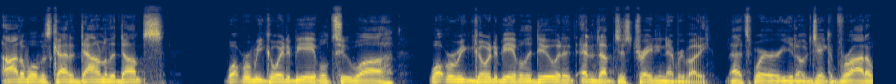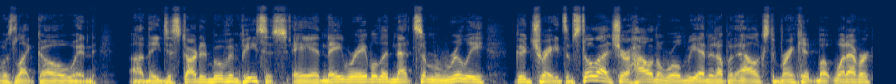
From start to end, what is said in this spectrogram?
Ottawa was kind of down in the dumps what were we going to be able to uh, what were we going to be able to do? And it ended up just trading everybody. That's where you know Jakub Vrana was let go and uh, they just started moving pieces and they were able to net some really good trades. I'm still not sure how in the world we ended up with alex DeBrincat, but whatever.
